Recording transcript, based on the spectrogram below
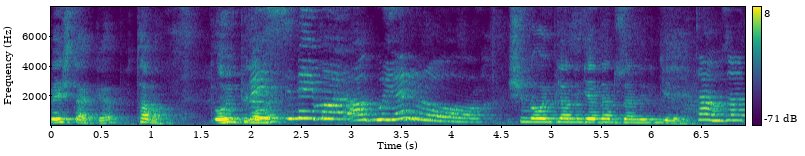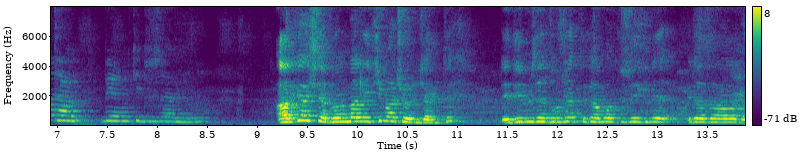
5 dakika. Tamam. Oyun planı. Messi Neymar Agüero! Şimdi oyun planını geriden düzenledim gelelim. Tamam zaten benimki düzenli. Arkadaşlar normalde iki maç oynayacaktık. Dediğimizde duracaktık ama Kuzey yine biraz ağladı.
